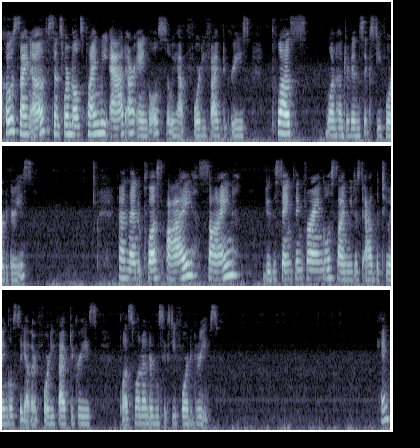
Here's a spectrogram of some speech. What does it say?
Cosine of, since we're multiplying, we add our angles. So we have 45 degrees plus 164 degrees. And then plus I sine, do the same thing for our angle of sine. We just add the two angles together, 45 degrees plus 164 degrees. Okay,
